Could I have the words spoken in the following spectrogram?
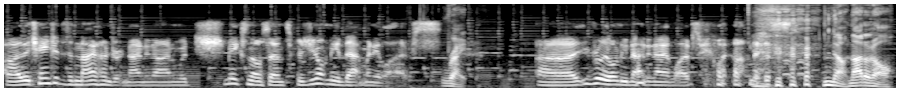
Uh, they changed it to 999, which makes no sense because you don't need that many lives. Right. Uh, you really don't need 99 lives, to be quite honest. No, not at all.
